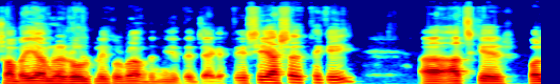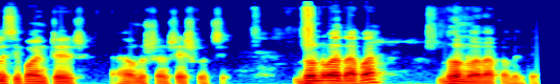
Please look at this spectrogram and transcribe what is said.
সবাই আমরা রোল প্লে করব আমাদের নিজেদের জায়গা থেকে। সেই আশা থেকেই আজকের পলিসি পয়েন্টের অনুষ্ঠান শেষ করছি। ধন্যবাদ আপা। ধন্যবাদ আপনাদেরকে।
